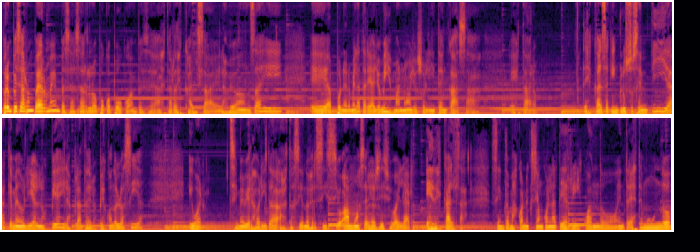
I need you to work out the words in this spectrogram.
Pero empecé a romperme, empecé a hacerlo poco a poco, empecé a estar descalza en las biodanzas y eh, a ponerme la tarea yo misma, ¿no? Yo solita en casa, estar descalza que incluso sentía que me dolían los pies y las plantas de los pies cuando lo hacía. Y bueno, si me vieras ahorita hasta haciendo ejercicio, amo hacer ejercicio y bailar, es descalza. Siento más conexión con la tierra y cuando entré a este mundo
